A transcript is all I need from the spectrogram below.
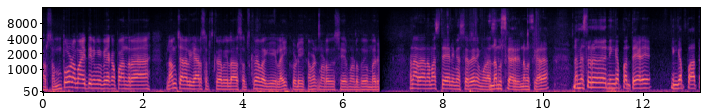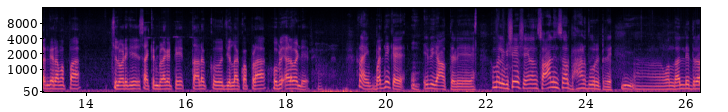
ಅವ್ರ ಸಂಪೂರ್ಣ ಮಾಹಿತಿ ನಿಮಗೆ ಬೇಕಪ್ಪ ಅಂದ್ರೆ ನಮ್ಮ ಚಾನಲ್ಗೆ ಯಾರು ಸಬ್ಸ್ಕ್ರೈಬ್ ಇಲ್ಲ ಸಬ್ಸ್ಕ್ರೈಬ್ ಆಗಿ ಲೈಕ್ ಕೊಡಿ ಕಮೆಂಟ್ ಮಾಡೋದು ಶೇರ್ ಮಾಡೋದು ಮರಿ ಅಣ್ಣಾರ ನಮಸ್ತೆ. ನಿಮ್ಮ ಹೆಸರೇ ನಿಮ್ಮ ನಮಸ್ಕಾರ ರೀ ನಮಸ್ಕಾರ. ನಮ್ಮ ಹೆಸರು ನಿಂಗಪ್ಪ ಅಂತ ಹೇಳಿ. ನಿಂಗಪ್ಪ ತಂದೆ ರಾಮಪ್ಪ ಚಿಲುವಡಗಿ ಸಾಕಿನ ಬೆಳಗಟ್ಟಿ ತಾಲೂಕು ಜಿಲ್ಲಾ ಕೊಪ್ಪಳ ಹುಬ್ಳಿ ಅಳವಂಡಿ. ಅಣ್ಣ ಬದ್ನಿಕಾಯಿ ಇದು ಯಾವ ತಳಿ? ಆಮೇಲೆ ವಿಶೇಷ ಏನಂದ್ರೆ ಸಾಲಿನ ಸಾಲು ಭಾಳ ದೂರ ಇಟ್ರಿ. ಒಂದು ಅಲ್ಲಿದ್ರೆ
